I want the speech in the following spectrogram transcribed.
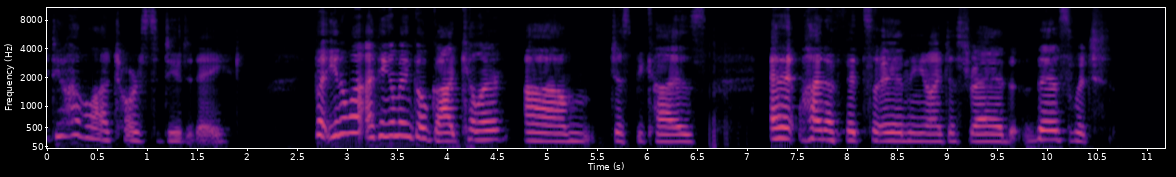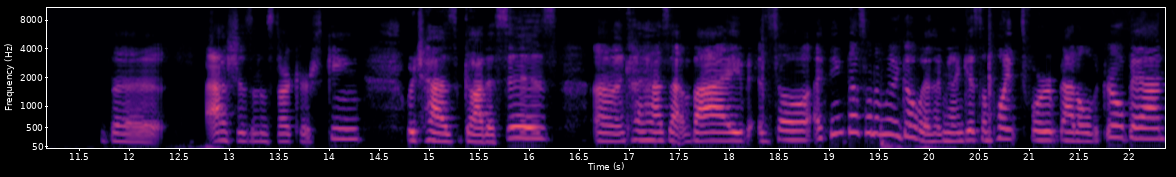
I do have a lot of chores to do today, but you know what? I think I'm gonna go Godkiller. Um, just because and it kind of fits in. You know, I just read this, which the Ashes and the Star-Cursed King, which has goddesses. Um, it kind of has that vibe, and so I think that's what I'm gonna go with. I'm gonna get some points for Battle of the Girl Band,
